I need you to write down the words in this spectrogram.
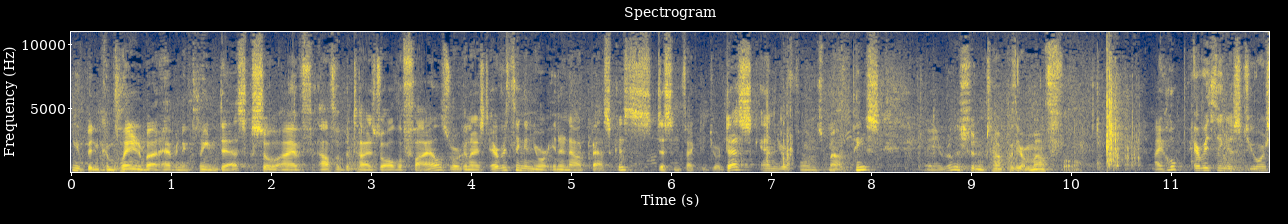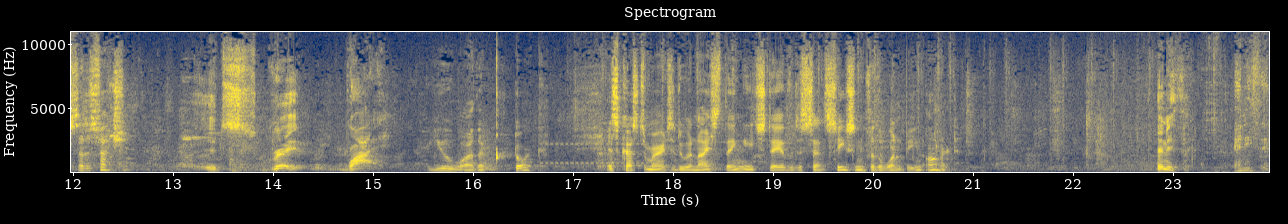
You've been complaining about having a clean desk, so I've alphabetized all the files, organized everything in your in and out baskets, disinfected your desk and your phone's mouthpiece. Now, you really shouldn't talk with your mouth full. I hope everything is to your satisfaction. It's great. Why? You are the dork. It's customary to do a nice thing each day of the descent season for the one being honored. Anything. Anything.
